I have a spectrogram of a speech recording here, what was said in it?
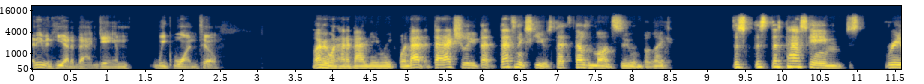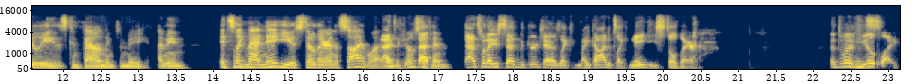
And even he had a bad game week one, too. Well, everyone had a bad game week one. That that actually that that's an excuse. That that was a monsoon, but like this this this past game just really is confounding to me. I mean, it's like Matt Nagy is still there on the sideline, That's- the ghost that- of him. That's what I said in the group chat. I was like, my God, it's like Nagy's still there. That's what it It's- feels like.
